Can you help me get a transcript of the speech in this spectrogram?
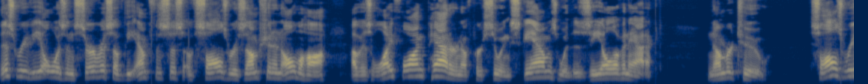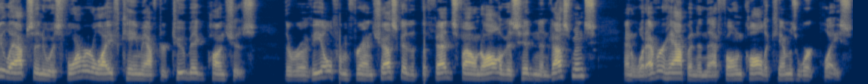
This reveal was in service of the emphasis of Saul's resumption in Omaha of his lifelong pattern of pursuing scams with the zeal of an addict. Number 2. Saul's relapse into his former life came after two big punches the reveal from Francesca that the feds found all of his hidden investments, and whatever happened in that phone call to Kim's workplace.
